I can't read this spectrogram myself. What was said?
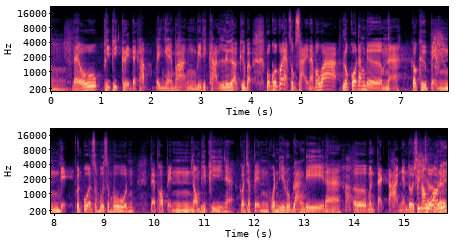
อืมแล้วพีพีกริดนะครับ เป็นไงบ้างวิธีการเลือกคือแบบบางคนก็แอบสงสัยนะ เพราะว่าโลโก้ดั้งเดิมนะ ก็คือเป็นเด็กอ้วนๆสมบูรณ์สมบูรณ์ แต่พอเป็นน้องพีพีเนี่ยก็จะเป็นคนที่รูปร่างดีนะ ครับ เออมันแตกต่างกันโดยสิ้นเอาเชิงเอาเลนี้ย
